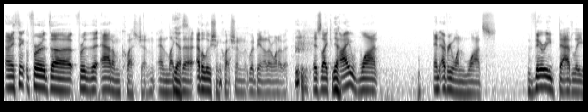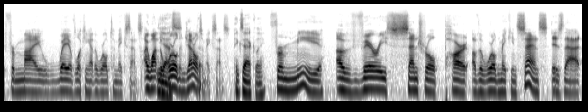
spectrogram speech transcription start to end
and I think for the for the Adam question and like Yes. the evolution question would be another one of. It's like Yeah. I want, and everyone wants, very badly for my way of looking at the world to make sense. I want the Yes. world in general to make sense. Exactly. For me, a very central part of the world making sense is that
